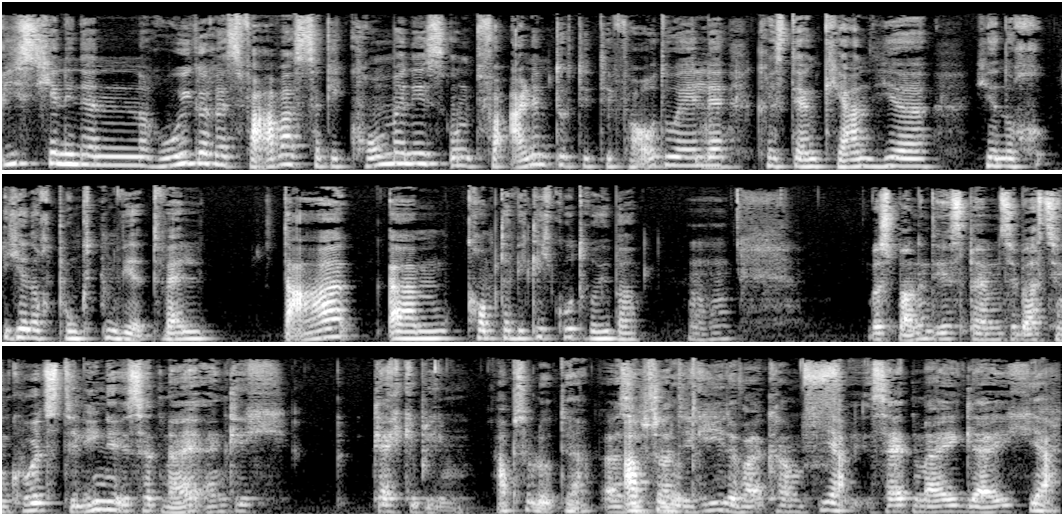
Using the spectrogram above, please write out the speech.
bisschen in ein ruhigeres Fahrwasser gekommen ist und vor allem durch die TV-Duelle Christian Kern hier, hier, noch, hier noch punkten wird, weil da ähm, kommt er wirklich gut rüber. Mhm. Was spannend ist beim Sebastian Kurz, die Linie ist seit Mai eigentlich gleich geblieben. Absolut, ja. Also Absolut. Strategie, der Wahlkampf ja. seit Mai gleich. Ja.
